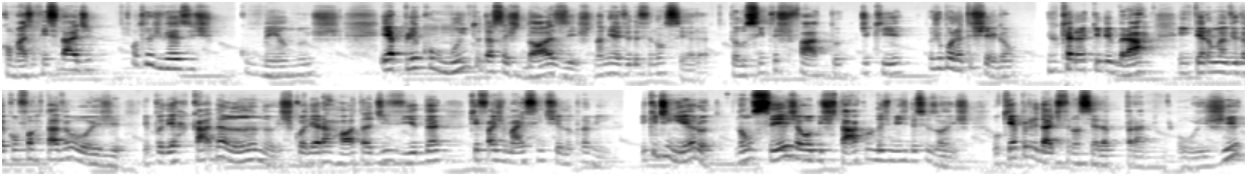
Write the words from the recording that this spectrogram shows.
com mais intensidade, outras vezes com menos. E aplico muito dessas doses na minha vida financeira, pelo simples fato de que os boletos chegam eu quero equilibrar em ter uma vida confortável hoje e poder cada ano escolher a rota de vida que faz mais sentido para mim. E que dinheiro não seja o obstáculo das minhas decisões. O que é prioridade financeira para mim hoje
